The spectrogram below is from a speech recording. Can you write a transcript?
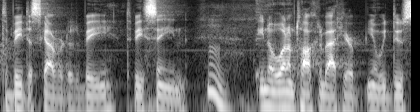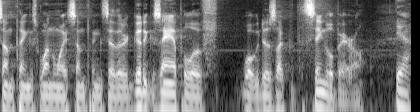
to be discovered or to be to be seen. Hmm. You know what I'm talking about here. You know, we do some things one way, some things the other. A good example of what we do is like with the single barrel. yeah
